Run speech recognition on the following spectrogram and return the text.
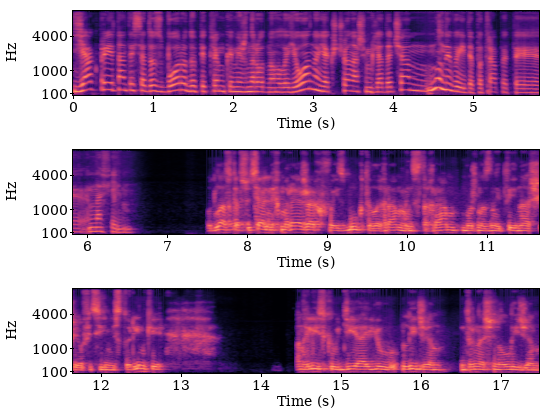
Як приєднатися до збору до підтримки міжнародного легіону, якщо нашим глядачам ну не вийде потрапити на фільм? Будь ласка, в соціальних мережах Facebook, Telegram, Instagram можна знайти наші офіційні сторінки англійською DIU Legion, International Legion.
